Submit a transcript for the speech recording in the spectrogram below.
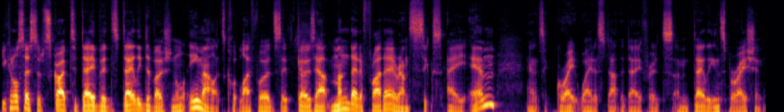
You can also subscribe to David's daily devotional email. It's called LifeWords. It goes out Monday to Friday around 6 a.m and it's a great way to start the day for its um, daily inspiration.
